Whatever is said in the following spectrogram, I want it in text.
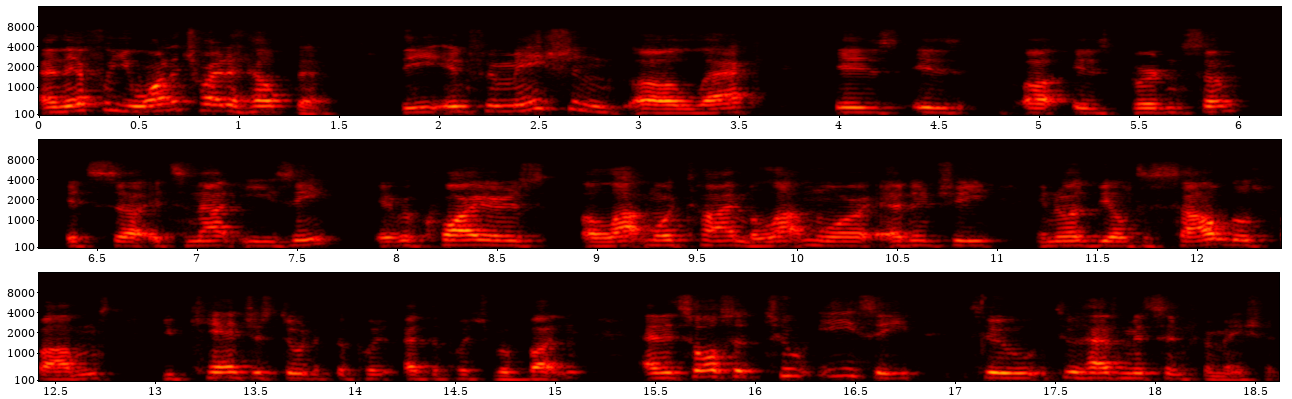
And therefore, you want to try to help them. The information uh, lack is, is, uh, is burdensome. It's, uh, it's not easy. It requires a lot more time, a lot more energy in order to be able to solve those problems. You can't just do it at the, pu- at the push of a button. And it's also too easy to, to have misinformation.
